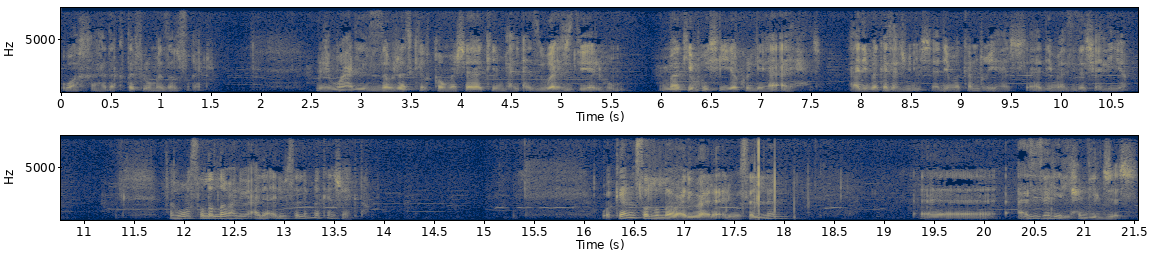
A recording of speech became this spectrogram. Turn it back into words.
واخا هذاك طفل ومازال صغير. مجموعة ديال الزوجات كيلقاو مشاكل مع الأزواج ديالهم ما كيبغيش يأكل ليها أي حاجة. هذه ما كتعجبنيش هذه ما كنبغيهاش هذه ما عزيزاش عليا. فهو صلى الله عليه وعلى آله وسلم ما كانش هكذا وكان صلى الله عليه وعلى آله وسلم آه عزيز عليه اللحم ديال الدجاج.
